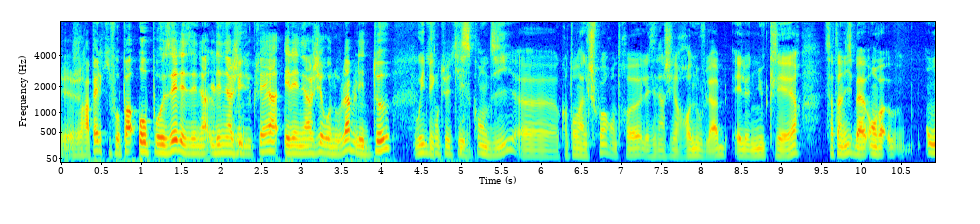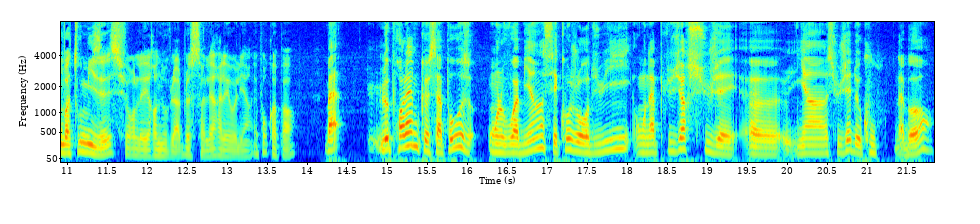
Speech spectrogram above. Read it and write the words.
Je, rappelle qu'il ne faut pas opposer l'énergie nucléaire et l'énergie renouvelable. Les deux oui, sont utiles. Qu'est-ce qu'on dit euh, quand on a le choix entre les énergies renouvelables et le nucléaire Certains disent ben, on, va, on va tout miser sur les renouvelables, le solaire et l'éolien. Et pourquoi pas? Ben, le problème que ça pose, on le voit bien, c'est qu'aujourd'hui, on a plusieurs sujets. Euh, il y a un sujet de coût, d'abord.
